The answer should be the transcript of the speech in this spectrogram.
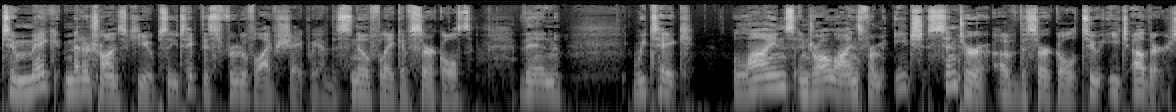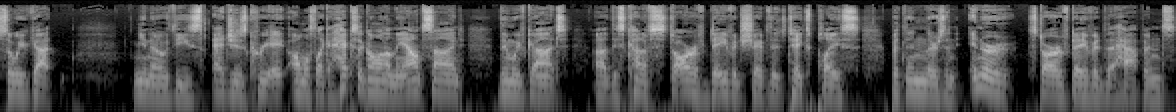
to make Metatron's cube, so you take this fruit of life shape, we have the snowflake of circles, then we take lines and draw lines from each center of the circle to each other. So we've got you know, these edges create almost like a hexagon on the outside. Then we've got uh, this kind of Star of David shape that takes place, but then there's an inner Star of David that happens,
